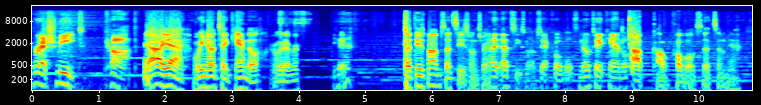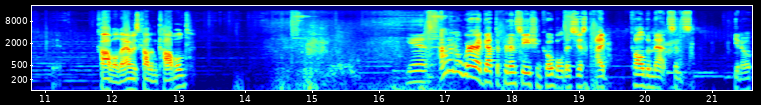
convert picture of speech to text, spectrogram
fresh meat, Kop. Oh yeah, we know take candle or whatever. Yeah, Is that these mobs? That's these ones, right? I, that's these mobs. Yeah, kobolds. No take candle. Kop, co- kobolds. That's them. Yeah. Yeah. Cobbled. I always call them cobbled. Yeah, I don't know where I got the pronunciation kobold. It's just I've called them that since, you know,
